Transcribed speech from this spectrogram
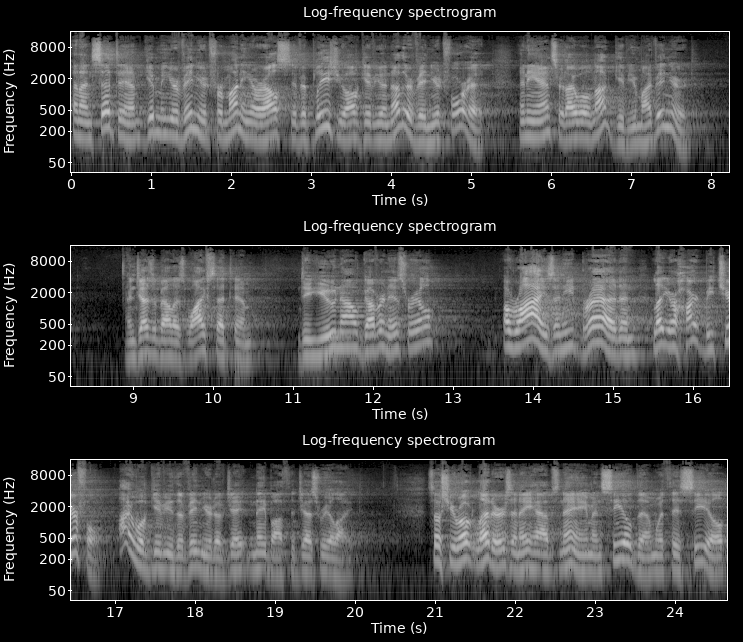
and I said to him, Give me your vineyard for money, or else, if it please you, I'll give you another vineyard for it. And he answered, I will not give you my vineyard. And Jezebel, his wife, said to him, Do you now govern Israel? Arise and eat bread, and let your heart be cheerful. I will give you the vineyard of Naboth the Jezreelite. So she wrote letters in Ahab's name and sealed them with his seal,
